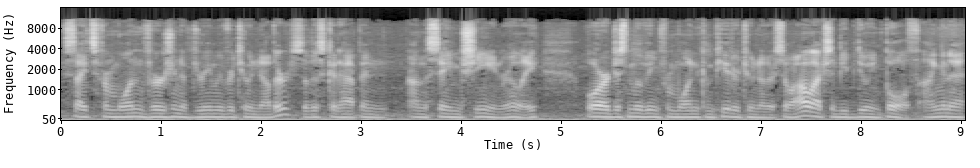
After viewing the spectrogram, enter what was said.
sites from one version of Dreamweaver to another. So this could happen on the same machine, really, or just moving from one computer to another. So I'll actually be doing both. I'm gonna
